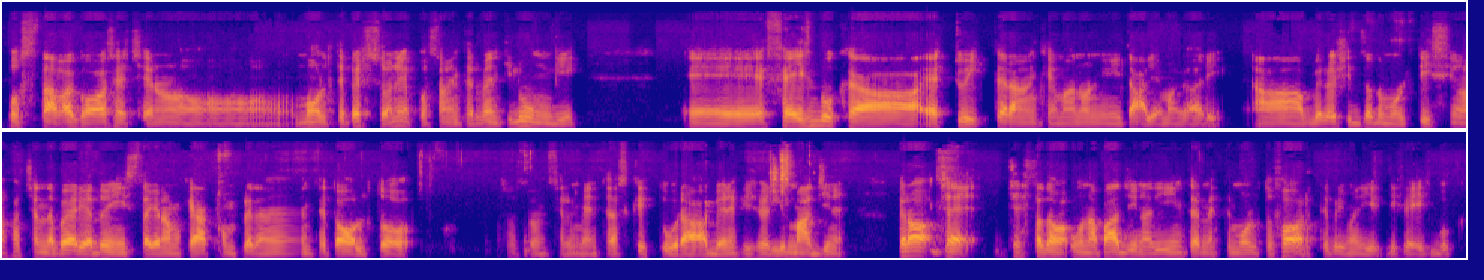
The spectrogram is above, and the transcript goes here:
postava cose, c'erano molte persone che postavano interventi lunghi. E Facebook ha- e Twitter anche, ma non in Italia magari, ha velocizzato moltissimo la faccenda, poi è arrivato Instagram che ha completamente tolto sostanzialmente la scrittura a beneficio dell'immagine. Però cioè, c'è stata una pagina di internet molto forte prima di, di Facebook.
